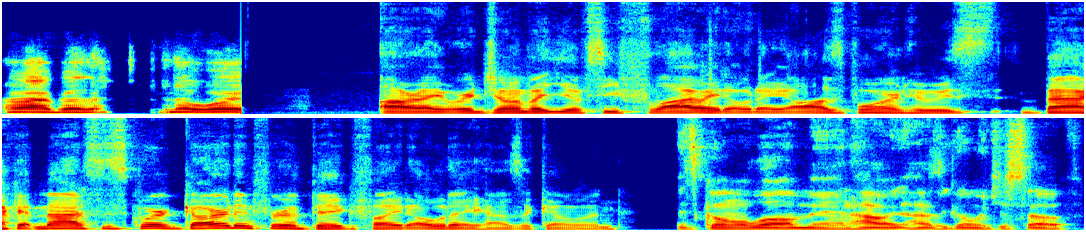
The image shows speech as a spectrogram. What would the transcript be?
All right brother. No worries all right, we're joined by UFC flyweight Ode Osborne, who is back at Madison Square Garden for a big fight. Ode, how's it going? It's going well, man. How, how's it going with yourself?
